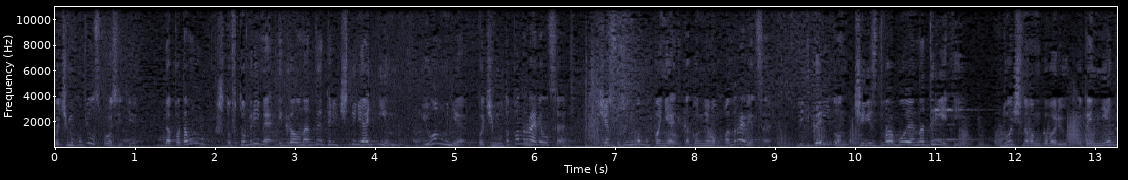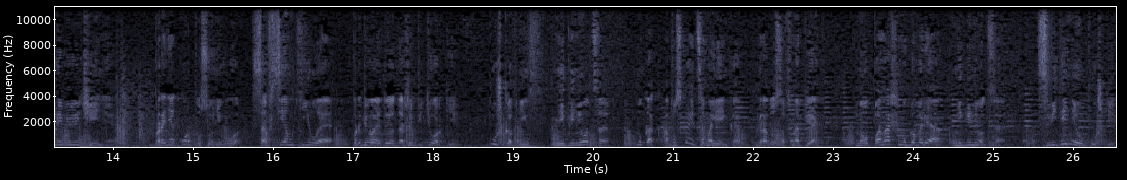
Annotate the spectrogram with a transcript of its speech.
Почему купил, спросите? Да потому, что в то время играл на Т-34-1, и он мне почему-то понравился. Сейчас уже не могу понять, как он мне мог понравиться, ведь горит он через два боя на третий. Точно вам говорю, это не преувеличение. Броня корпуса у него совсем хилая, пробивает ее даже пятерки. Пушка вниз не гнется, ну как, опускается маленько, градусов на 5, но по-нашему говоря, не гнется. Сведение у пушки,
